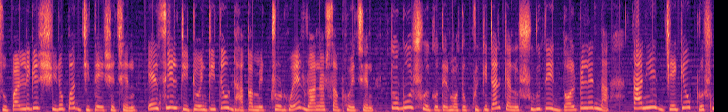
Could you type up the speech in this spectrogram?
সুপার লিগের শিরোপা জিতে এসেছেন। এনসিএল টি টোয়েন্টিতেও ঢাকা মেট্রোর হয়ে রানার্স আপ হয়েছেন। তবুও সৈকতের মতো ক্রিকেটার কেন শুরুতেই দল পেলেন না, তা নিয়ে যে কেউ প্রশ্ন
